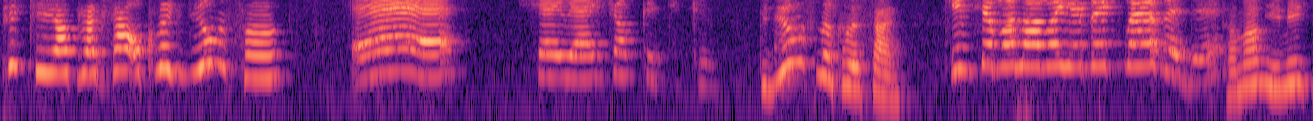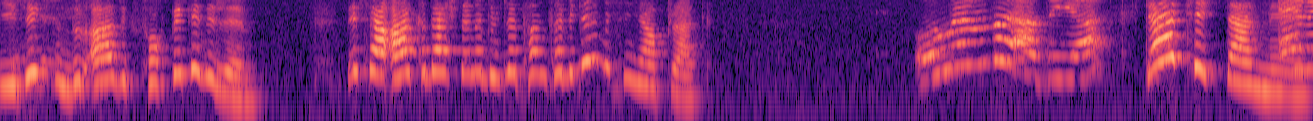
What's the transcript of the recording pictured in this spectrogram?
peki Yaprak sen okula gidiyor musun? Ee, şey ben çok küçüküm. Gidiyor musun okula sen? Kimse bana ama yemek vermedi. Tamam yemek yiyeceksin. Dur azıcık sohbet edelim. Mesela arkadaşlarını bizle tanıtabilir misin Yaprak? Onların da adı yok. Gerçekten mi? Evet.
